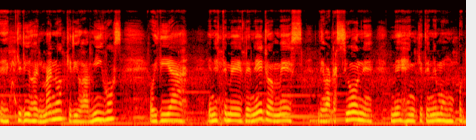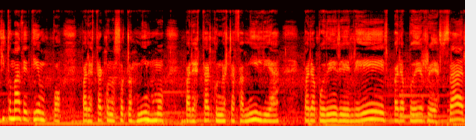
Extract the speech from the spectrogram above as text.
Eh, queridos hermanos, queridos amigos, hoy día en este mes de enero, mes de vacaciones, mes en que tenemos un poquito más de tiempo para estar con nosotros mismos, para estar con nuestra familia, para poder eh, leer, para poder rezar,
